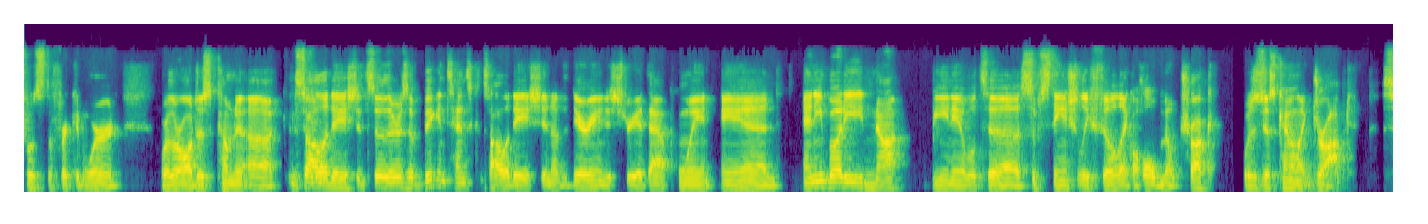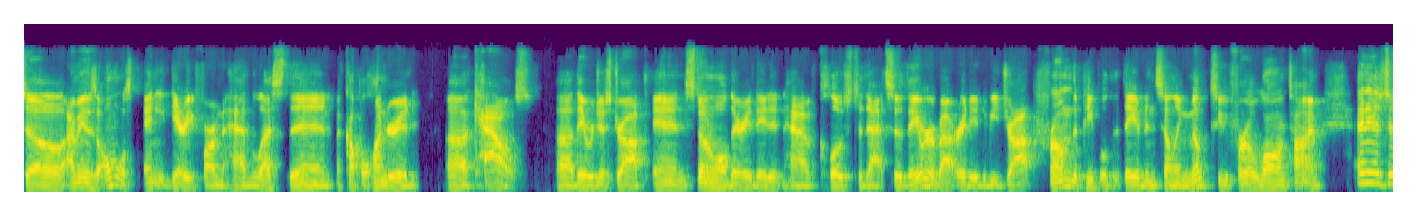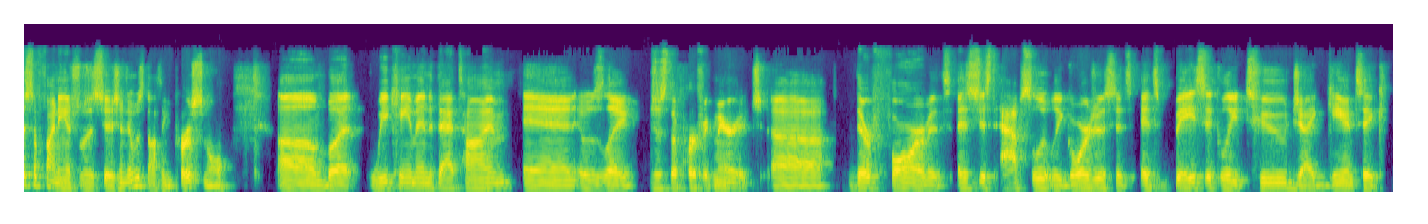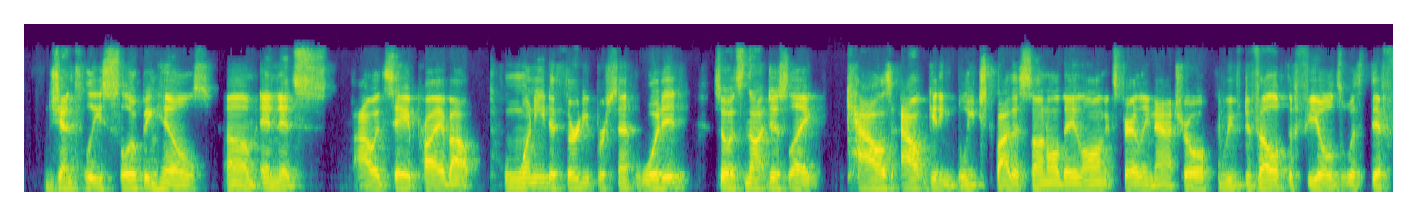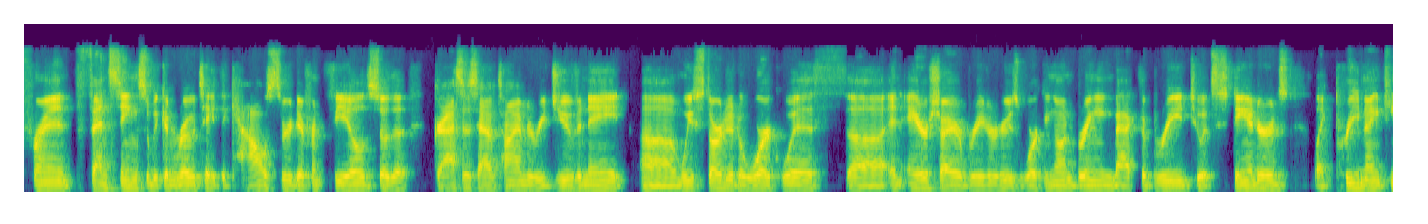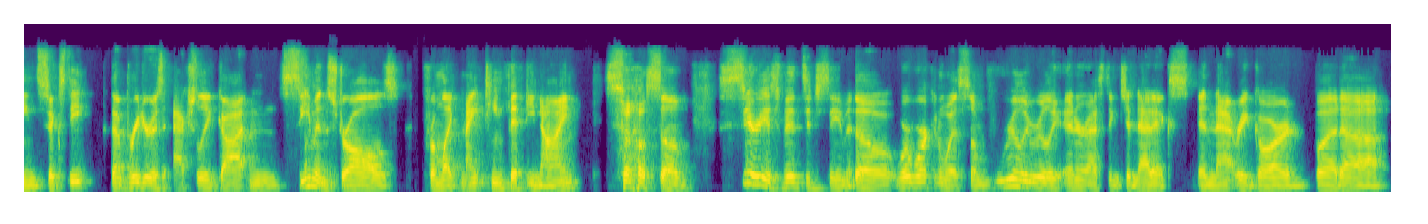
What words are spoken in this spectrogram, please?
what's the freaking word? Where they're all just coming to uh, consolidation. So there was a big, intense consolidation of the dairy industry at that point, and anybody not being able to substantially fill like a whole milk truck was just kind of like dropped. So, I mean, there's almost any dairy farm that had less than a couple hundred uh, cows. Uh, they were just dropped. And Stonewall Dairy, they didn't have close to that. So they were about ready to be dropped from the people that they had been selling milk to for a long time. And it was just a financial decision. It was nothing personal. Um, but we came in at that time and it was like just the perfect marriage. Uh, their farm, it's it's just absolutely gorgeous. It's it's basically two gigantic gently sloping hills. Um, and it's, I would say, probably about 20 to 30% wooded. So it's not just like cows out getting bleached by the sun all day long. It's fairly natural. We've developed the fields with different fencing so we can rotate the cows through different fields so the grasses have time to rejuvenate. Uh, we've started to work with uh, an Ayrshire breeder who's working on bringing back the breed to its standards like pre 1960 that breeder has actually gotten semen straws from like 1959. So some serious vintage semen. So we're working with some really, really interesting genetics in that regard. But uh,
